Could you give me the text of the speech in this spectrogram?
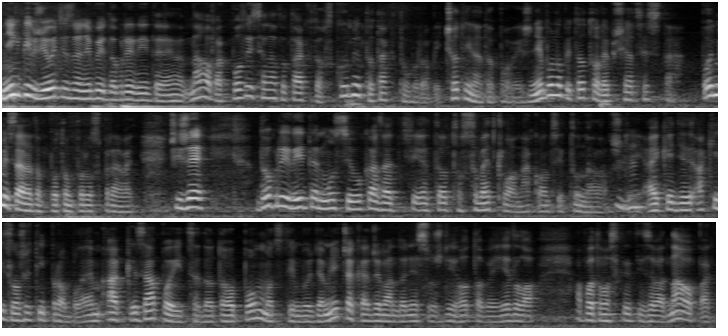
Nikdy v živote sme nebude dobrý líder. Naopak, pozri sa na to takto. Skúsme to takto urobiť. Čo ty na to povieš? Nebolo by toto lepšia cesta? Poďme sa na to potom porozprávať. Čiže Dobrý líder musí ukázať toto svetlo na konci tunela vždy. Mm-hmm. Aj keď je aký zložitý problém, ak zapojiť sa do toho, pomôcť tým ľuďom, nečakať, že vám donesú vždy hotové jedlo a potom skritizovať. Naopak,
